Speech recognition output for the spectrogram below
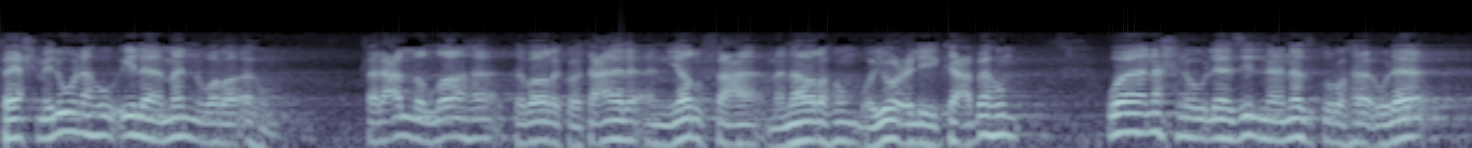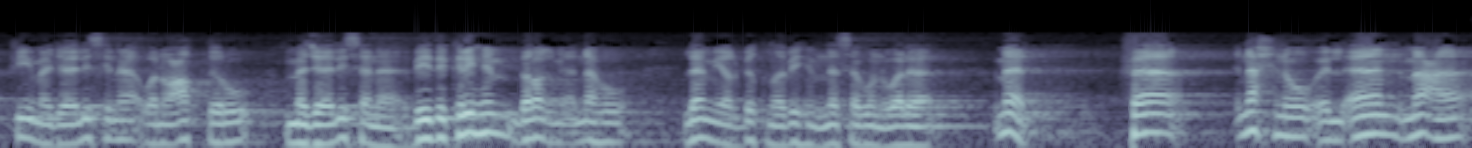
فيحملونه إلى من وراءهم. فلعل الله تبارك وتعالى أن يرفع منارهم ويعلي كعبهم. ونحن لازلنا نذكر هؤلاء في مجالسنا ونعطر مجالسنا بذكرهم برغم أنه لم يربطنا بهم نسب ولا مال. فنحن الآن مع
